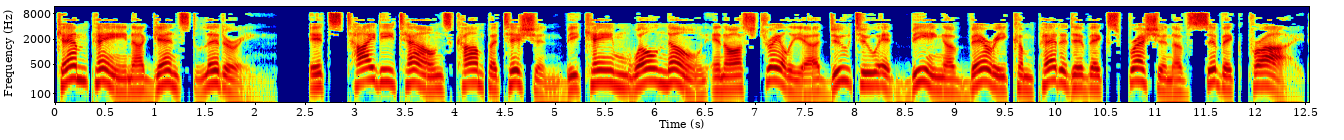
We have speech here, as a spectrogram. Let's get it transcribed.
campaign against littering. Its Tidy Towns competition became well known in Australia due to it being a very competitive expression of civic pride.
